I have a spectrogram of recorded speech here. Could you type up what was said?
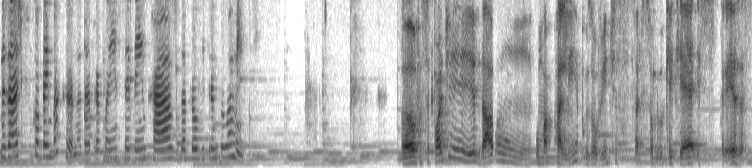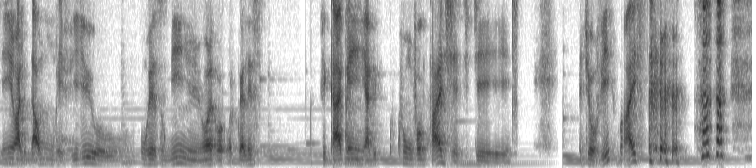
Mas eu acho que ficou bem bacana, dá para conhecer bem o caso, dá para ouvir tranquilamente. Uh, você pode dar um, uma palhinha para os ouvintes sabe, sobre o que, que, é esses três, assim, olha, dar um review, um resuminho, para eles ficarem ali, com vontade de, de ouvir mais?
